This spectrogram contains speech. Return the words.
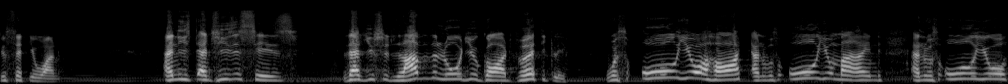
to 31. And, and Jesus says, that you should love the Lord your God vertically with all your heart and with all your mind and with all your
